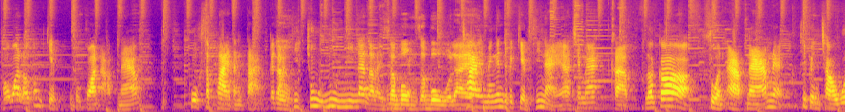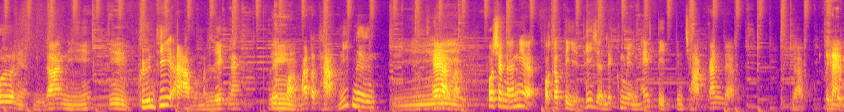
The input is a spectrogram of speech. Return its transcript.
เพราะว่าเราต้องเก็บอุปกรณ์อาบน้ำพวกสปายต่างๆ กระดาษเออ ทิชชู่นู่นนี่นั่นอะไรพวกสนี้บงสบู่อะไรใช่ไม่งั้นจะไปเก็บที่ไหนอะใช่ไหมครับ แล้วก็ส่วนอาบน้ำเนี่ยที่เป็นชาวเวอร์เนี่ยอยู่ด้านนี้ อืมพื้นที่อาบอะมันเล็กนะ เล็กกว่าอืมมาตรฐานนิดนึงอืแคบอะเพราะฉะนั้นเนี่ยปกติพี่จะ recommend ให้ติดเป็นฉากกั้นแบบแบบเป็นกระ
